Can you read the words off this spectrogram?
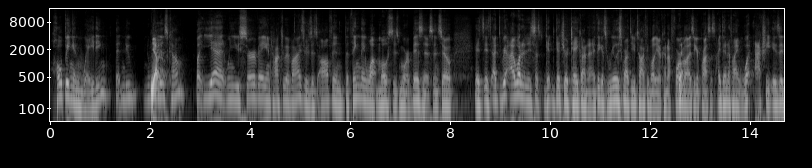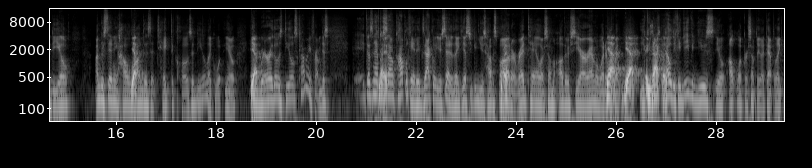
hoping and waiting that new, new yep. deals come. But yet, when you survey and talk to advisors, it's often the thing they want most is more business. And so it's, it's I, I wanted to just get, get your take on it. I think it's really smart that you talked about, you know, kind of formalizing yeah. a process, identifying what actually is a deal, understanding how yeah. long does it take to close a deal, like what, you know, and yeah. where are those deals coming from? Just, it doesn't have to right. sound complicated. Exactly what you said. It's like, yes, you can use HubSpot right. or Redtail or some other CRM or whatever. Yeah, but yeah, you can exactly. Use, hell, you could even use you know Outlook or something like that. But like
